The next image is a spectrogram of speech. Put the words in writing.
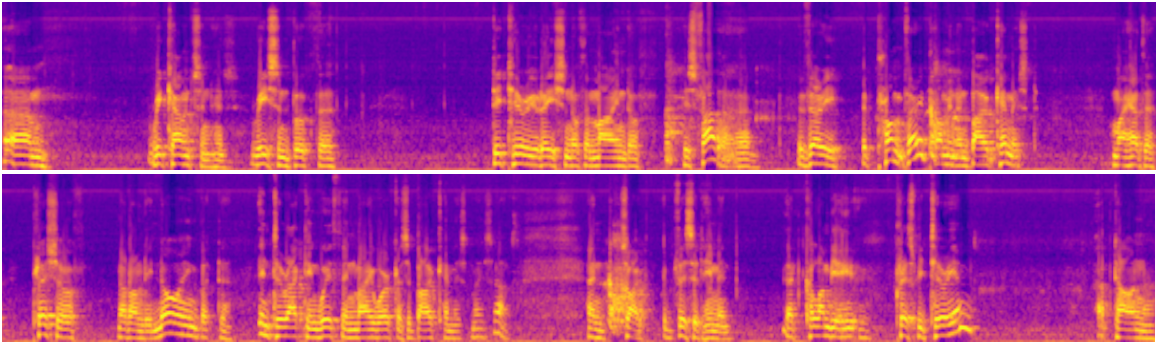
um, recounts in his recent book the deterioration of the mind of his father, a very, a prom, very prominent biochemist, whom I had the pleasure of not only knowing but uh, interacting with in my work as a biochemist myself. And so I would visit him in, at Columbia Presbyterian, uptown uh,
